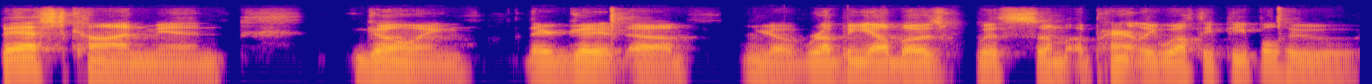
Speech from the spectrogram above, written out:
best con men going. They're good at uh, you know rubbing elbows with some apparently wealthy people who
